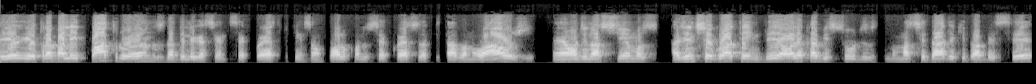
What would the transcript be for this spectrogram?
eu, eu, trabalhei quatro anos na delegacia de sequestro aqui em São Paulo, quando o sequestro aqui estava no auge, é, onde nós tínhamos, a gente chegou a atender, olha que absurdo, numa cidade aqui do ABC,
